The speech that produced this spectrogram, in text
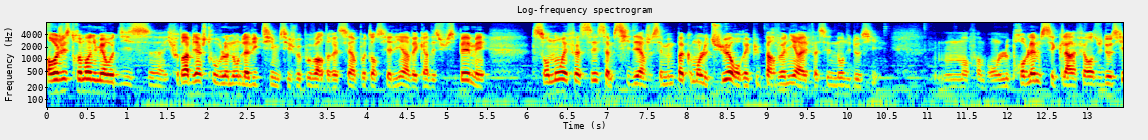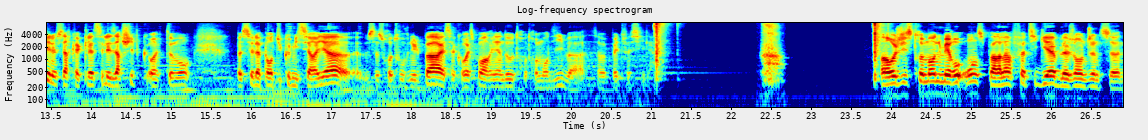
Enregistrement numéro 10. Euh, Il faudra bien que je trouve le nom de la victime si je veux pouvoir dresser un potentiel lien avec un des suspects, mais son nom effacé, ça me sidère. Je sais même pas comment le tueur aurait pu parvenir à effacer le nom du dossier. Hum, Enfin bon, le problème c'est que la référence du dossier ne sert qu'à classer les archives correctement. Passer la porte du commissariat, euh, ça se retrouve nulle part et ça correspond à rien d'autre. Autrement dit, bah ça va pas être facile. Enregistrement numéro 11 par l'infatigable agent Johnson.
